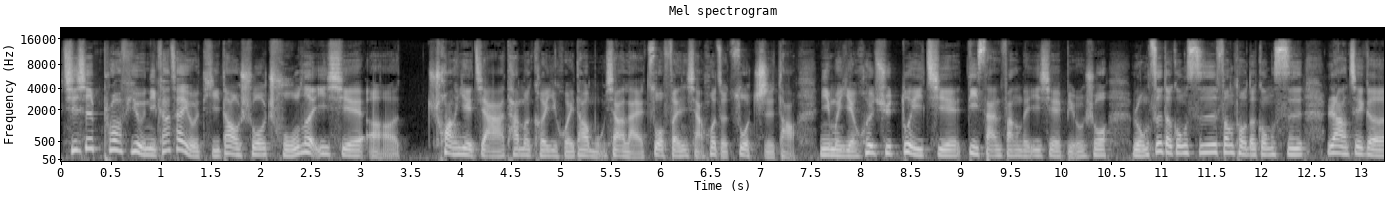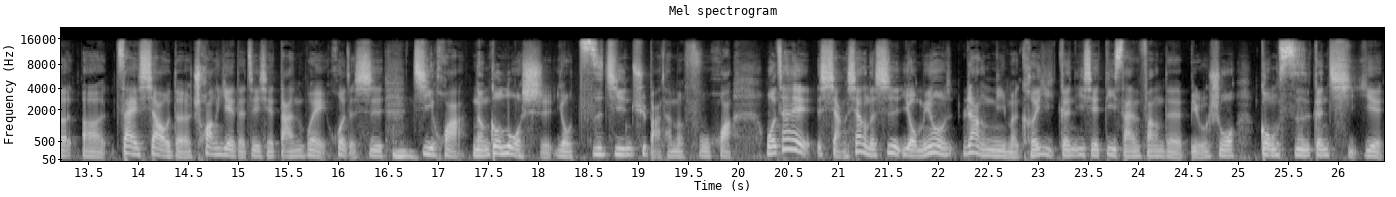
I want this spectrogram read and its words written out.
其实 Prof U，你刚才有提到说，除了一些呃。创业家他们可以回到母校来做分享或者做指导，你们也会去对接第三方的一些，比如说融资的公司、风投的公司，让这个呃在校的创业的这些单位或者是计划能够落实，有资金去把他们孵化。我在想象的是，有没有让你们可以跟一些第三方的，比如说公司跟企业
